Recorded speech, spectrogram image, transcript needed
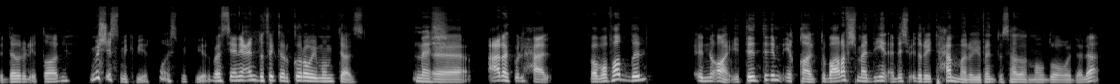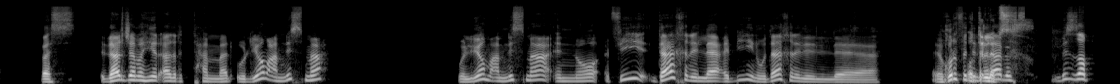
بالدوري الإيطالي. مش اسم كبير مو اسم كبير بس يعني عنده فكر كروي ممتاز. ماشي. آه على كل حال فبفضل إنه آه يتم اقالته بعرفش ماديا قديش بيقدروا يتحملوا يوفنتوس هذا الموضوع ولا لأ بس لا الجماهير قادرة تتحمل. واليوم عم نسمع واليوم عم نسمع إنه في داخل اللاعبين وداخل غرفة الملابس بالضبط.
